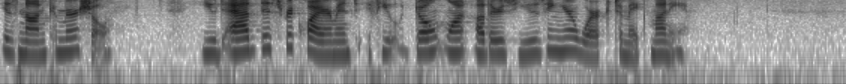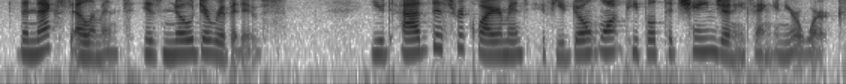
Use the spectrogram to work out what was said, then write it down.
is non-commercial. You'd add this requirement if you don't want others using your work to make money. The next element is no derivatives. You'd add this requirement if you don't want people to change anything in your work.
